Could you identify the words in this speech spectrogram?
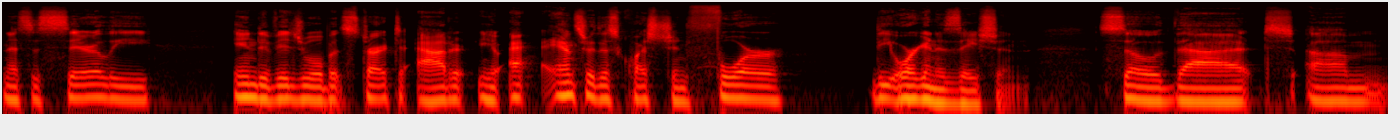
necessarily individual, but start to add you know a- answer this question for the organization so that um,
